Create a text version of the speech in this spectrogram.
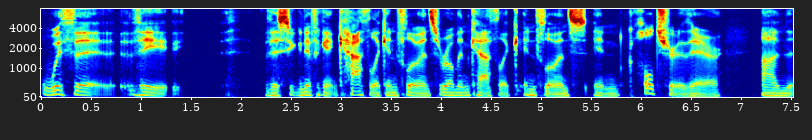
with the the the significant Catholic influence, Roman Catholic influence in culture there, um,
